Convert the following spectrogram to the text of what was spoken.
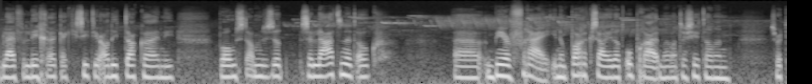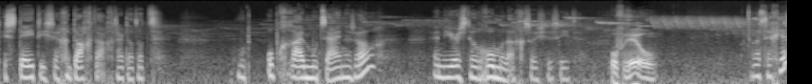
blijven liggen. Kijk, je ziet hier al die takken en die boomstammen. Dus dat, ze laten het ook uh, meer vrij. In een park zou je dat opruimen, want er zit dan een soort esthetische gedachte achter dat het opgeruimd moet zijn en zo. En hier is het heel rommelig, zoals je ziet. Of heel. Wat zeg je?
